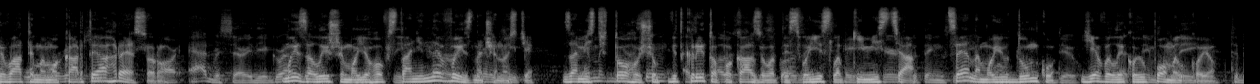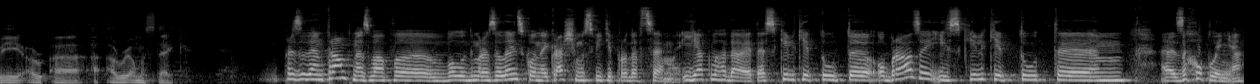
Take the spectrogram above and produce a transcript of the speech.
розкриватимемо карти агресору. Ми залишимо його в стані невизначеності, замість того, щоб відкрито показувати свої слабкі місця. Це, на мою думку, є великою помилкою. Президент Трамп назвав е, Володимира Зеленського найкращим у світі продавцем. Як ви гадаєте, скільки тут е, образи і скільки тут е, м, е, захоплення?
